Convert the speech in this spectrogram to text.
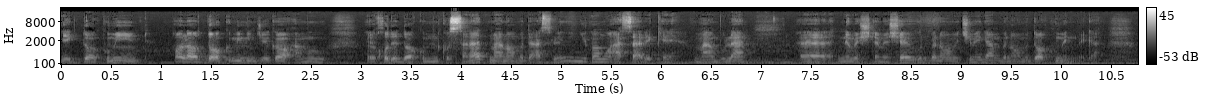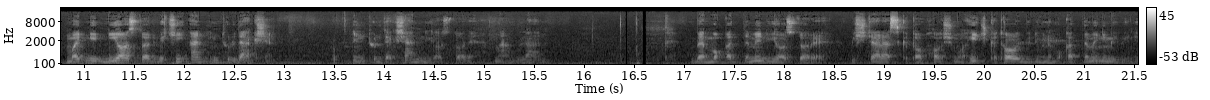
یک document حالا document اینجا همو خود document که سند منام اصلی اینجا همو اثره که معمولا نوشته میشه او به نام چی میگن؟ به نام document میگن. باید نیاز داره به چی؟ an introduction introduction نیاز داره معمولا. به مقدمه نیاز داره. بیشتر از کتاب ها شما هیچ کتاب بدون مقدمه نمی‌بینه.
